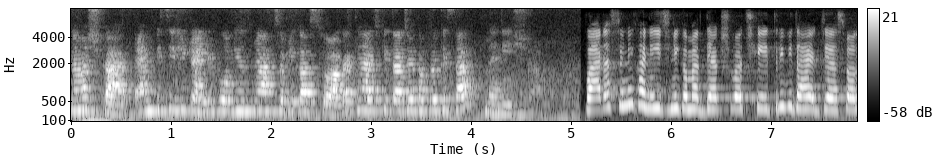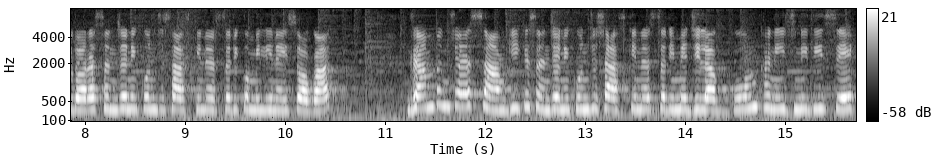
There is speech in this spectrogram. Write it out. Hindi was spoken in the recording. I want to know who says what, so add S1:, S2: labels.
S1: नमस्कार एमपीसीजी 24 न्यूज़ में आप सभी का स्वागत है। आज की ताज़ा खबरों के साथ मैं निशा। वारासिनी खनिज निगम अध्यक्ष व क्षेत्रीय विधायक जायसवाल द्वारा संजय निकुंज शासकीय नर्सरी को मिली नई सौगात। ग्राम पंचायत सामगी के संजय निकुंज शासकीय नर्सरी में जिला गोम खनिज निधि से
